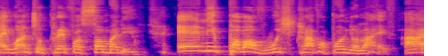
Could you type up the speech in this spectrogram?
I want to pray for somebody. Any power of witchcraft upon your life, ah,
